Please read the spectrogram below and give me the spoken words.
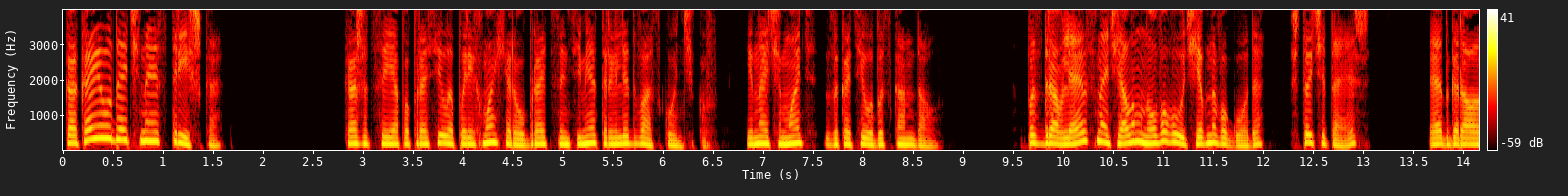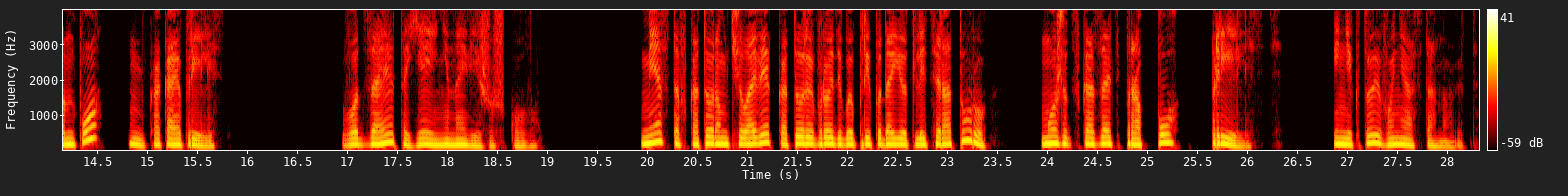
какая удачная стрижка!» Кажется, я попросила парикмахера убрать сантиметр или два с кончиков, иначе мать закатила бы скандал. «Поздравляю с началом нового учебного года. Что читаешь? Эдгар Аллан По? Какая прелесть!» Вот за это я и ненавижу школу. Место, в котором человек, который вроде бы преподает литературу, может сказать про По прелесть, и никто его не остановит.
